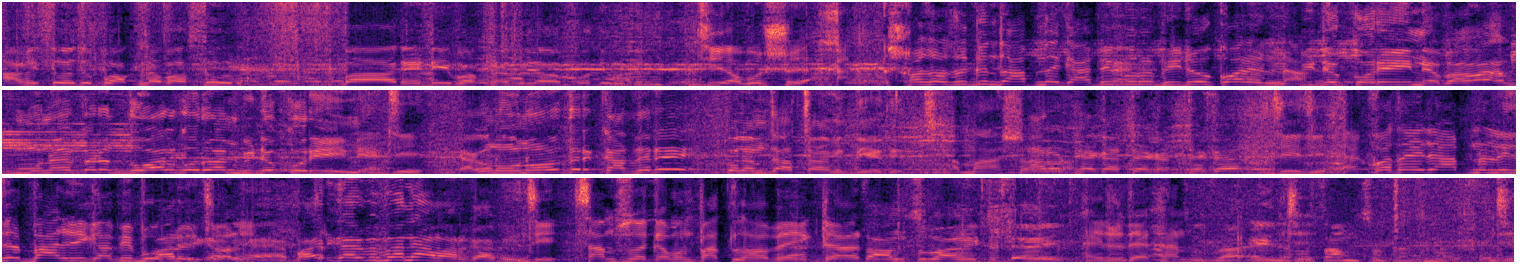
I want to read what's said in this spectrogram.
আমি তো ওই যে বকনা বাছুর বা রেডি বকনাগুলো প্রতিবেদন জি অবশ্যই। সচরাচর কিন্তু আপনি গাভী গরু ভিডিও করেন না। ভিডিও করেই না বাবা। মনে করেন দোয়াল গরু আমি ভিডিও করেই না। জি। এখন অনুরোধের কাদের করলাম চাচা আমি দিয়ে দিচ্ছি। মাশাআল্লাহ। আরও ঠেকা ঠেকা ঠেকা। জি জি। এক কথা এটা আপনার নিজের বাড়ির বললেই বাড়ির চলে। হ্যাঁ বাড়ির গাবি মানে আমার গাবি জি সামসুদা কেমন পাতলা হবে একটা চামচু আমি একটু দেই হ্যাঁ, একটু দেখান। এই চামচুটা, জি।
